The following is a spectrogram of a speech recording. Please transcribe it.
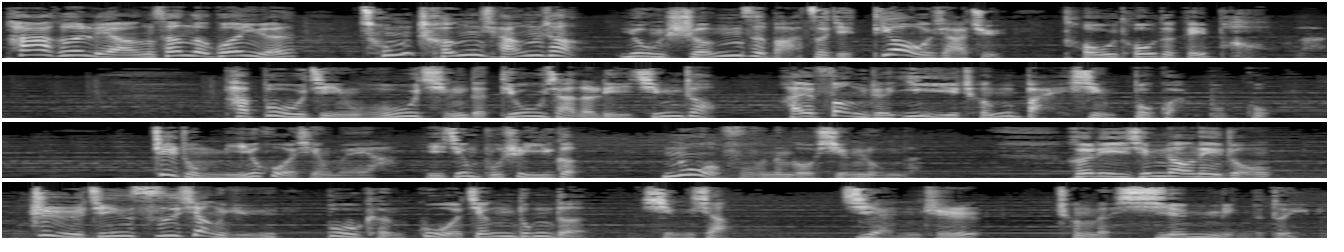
他和两三个官员从城墙上用绳子把自己吊下去，偷偷的给跑了。他不仅无情的丢下了李清照，还放着一城百姓不管不顾。这种迷惑行为啊，已经不是一个懦夫能够形容的，和李清照那种至今思项羽、不肯过江东的形象，简直。成了鲜明的对比，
